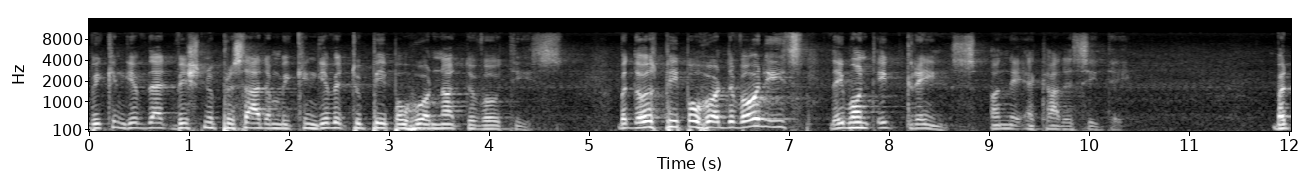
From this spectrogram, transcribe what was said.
we can give that Vishnu prasadam, we can give it to people who are not devotees. But those people who are devotees, they won't eat grains on the Ekadasi day. But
